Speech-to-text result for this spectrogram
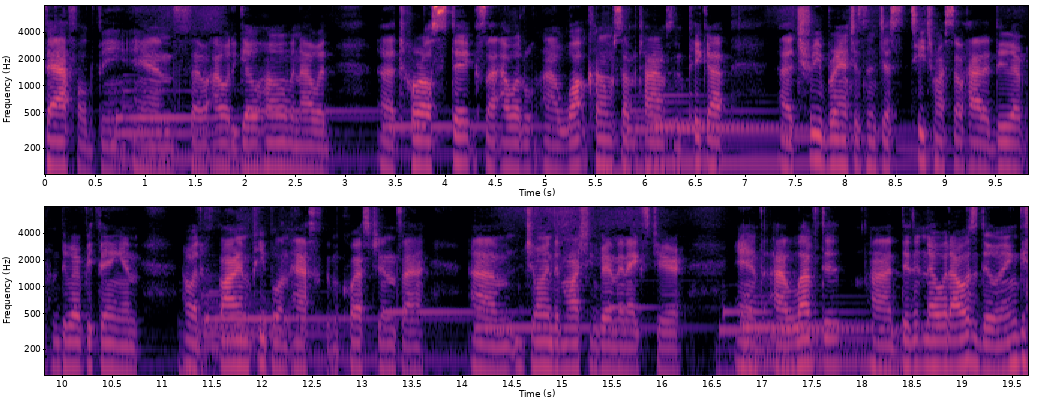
baffled me. And so I would go home and I would uh, twirl sticks. I, would uh, walk home sometimes and pick up uh, tree branches and just teach myself how to do do everything. And I would find people and ask them questions. I um, joined the marching band the next year, and I loved it. I didn't know what I was doing,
